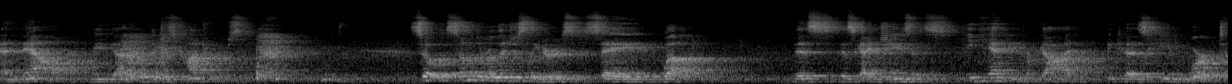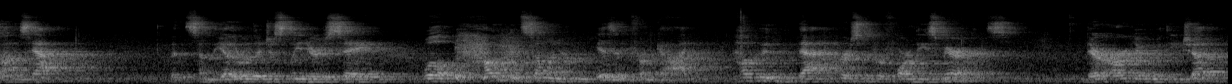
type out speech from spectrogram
and now we've got a religious controversy. So some of the religious leaders say, well, this, this guy Jesus, he can't be from God because he worked on the Sabbath. But some of the other religious leaders say, well, how could someone who isn't from God, how could that person perform these miracles? They're arguing with each other.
